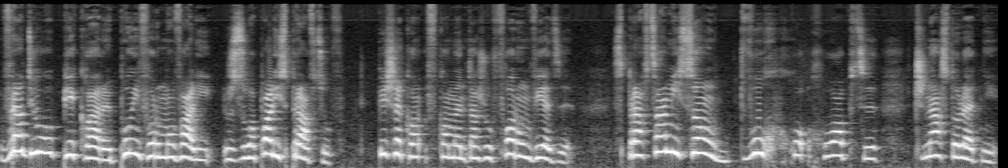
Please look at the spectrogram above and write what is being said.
W radiu piekary poinformowali, że złapali sprawców. Pisze w komentarzu Forum Wiedzy. Sprawcami są dwóch chło- chłopcy 13-letni,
